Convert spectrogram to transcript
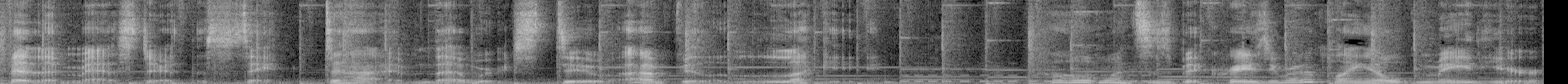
Feather Master at the same time. That works too. I'm feeling lucky. Oh, once is a bit crazy. We're not playing old maid here.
